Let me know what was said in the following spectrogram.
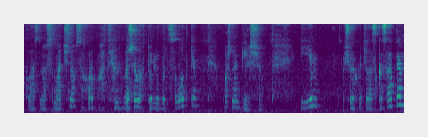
Класно, смачно, сахарбат я наложила, хто любить солодке, можна більше. І що я хотіла сказати,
